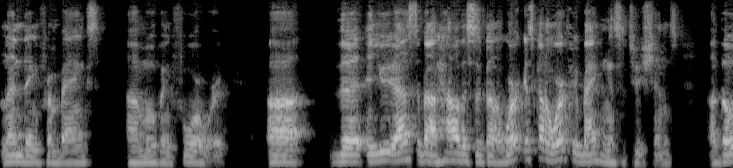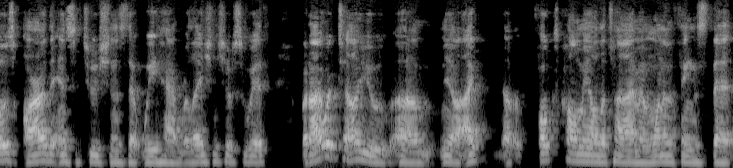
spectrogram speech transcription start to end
lending from banks uh, moving forward. Uh, the, you asked about how this is going to work. It's going to work through banking institutions. Uh, those are the institutions that we have relationships with. But I would tell you, um, you know, I uh, folks call me all the time, and one of the things that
